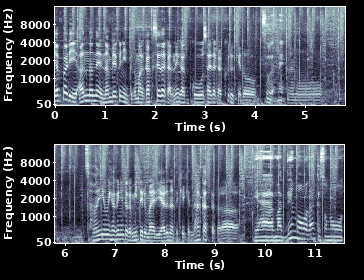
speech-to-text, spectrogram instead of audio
やっぱりあんなね何百人とかまあ学生だからね学校祭だから来るけどそうだね。あの3400人とか見てる前でやるなんて経験なかったから。いやーまあでもなんかその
